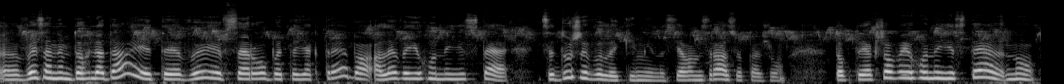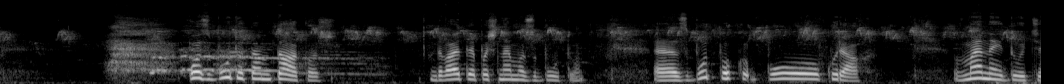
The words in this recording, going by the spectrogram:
е, ви за ним доглядаєте, ви все робите як треба, але ви його не їсте. Це дуже великий мінус, я вам зразу кажу. Тобто, якщо ви його не їсте, ну по збуту там також. Давайте почнемо з буту. Е, Збут по, по курях. В мене йдуть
